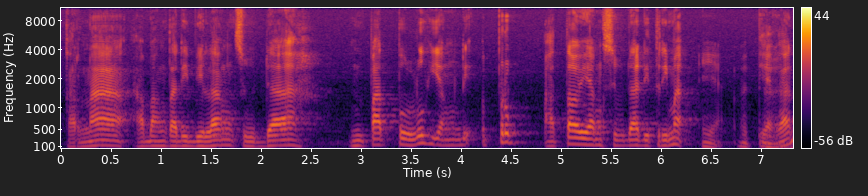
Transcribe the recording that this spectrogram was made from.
karena abang tadi bilang sudah 40 yang di approve atau yang sudah diterima, Iya betul. ya kan?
